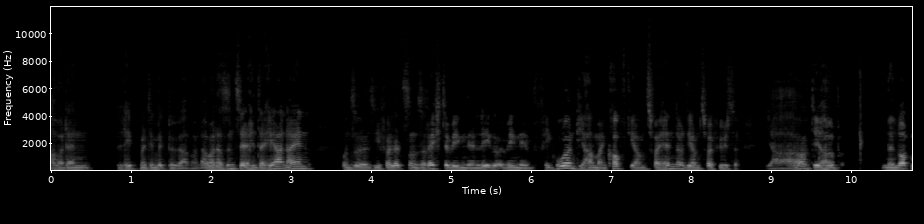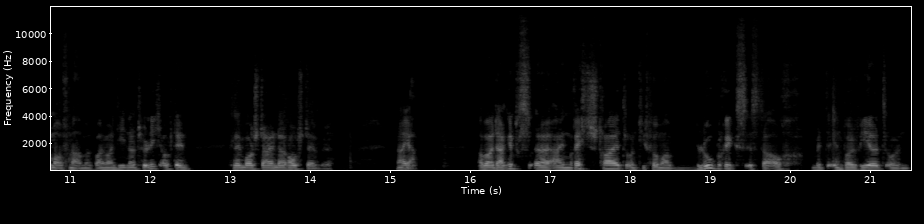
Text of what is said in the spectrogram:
Aber dann lebt mit den Mitbewerbern. Aber da sind sie ja hinterher. Nein, unsere, sie verletzen unsere Rechte wegen den, Lego, wegen den Figuren. Die haben einen Kopf, die haben zwei Hände und die haben zwei Füße. Ja, die haben eine Noppenaufnahme, weil man die natürlich auf den Klemmbaustein da raufstellen will. Naja, aber da gibt es äh, einen Rechtsstreit und die Firma Bluebricks ist da auch mit involviert und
